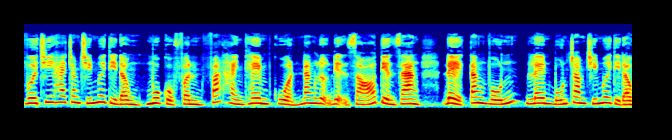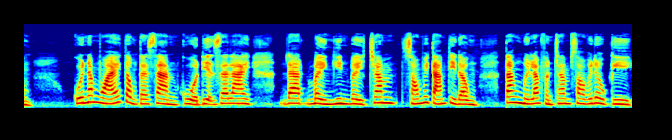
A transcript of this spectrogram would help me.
vừa chi 290 tỷ đồng mua cổ phần phát hành thêm của năng lượng điện gió Tiền Giang để tăng vốn lên 490 tỷ đồng. Cuối năm ngoái, tổng tài sản của Điện Gia Lai đạt 7.768 tỷ đồng, tăng 15% so với đầu kỳ.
